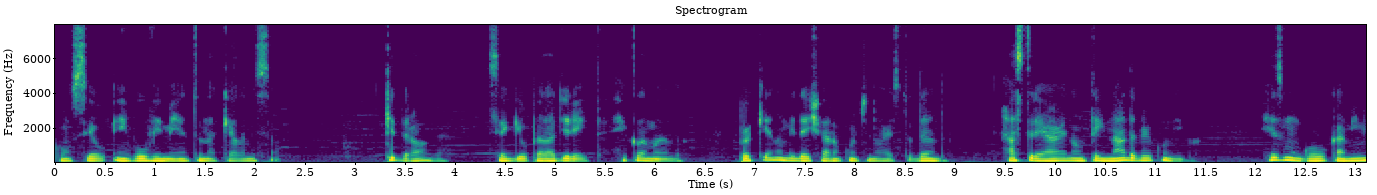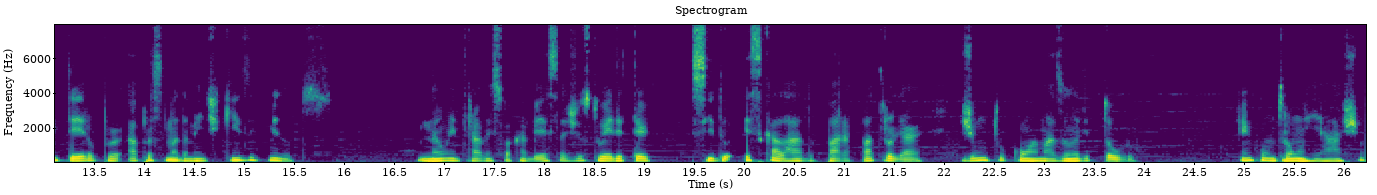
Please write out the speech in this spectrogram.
com seu envolvimento naquela missão. Que droga! Seguiu pela direita, reclamando, Por que não me deixaram continuar estudando? Rastrear não tem nada a ver comigo. Resmungou o caminho inteiro por aproximadamente 15 minutos. Não entrava em sua cabeça justo ele ter sido escalado para patrulhar junto com a Amazona de Touro. Encontrou um riacho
